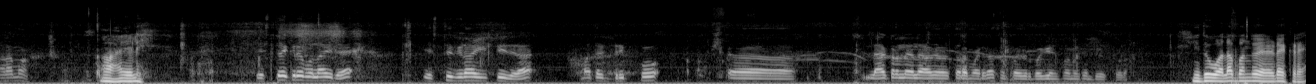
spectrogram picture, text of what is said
ಆರಾಮ? ಹಾಂ ಹೇಳಿ. ಎಷ್ಟು ಎಕರೆ ಹೊಲ ಇದೆ ಎಷ್ಟು ಗಿಡ ಇಟ್ಟಿದ್ದೀರಾ? ಮತ್ತು ಡ್ರಿಪ್ಪು ಲ್ಯಾಟ್ರಲ್ ಎಲ್ಲ ಯಾವ ಥರ ಮಾಡಿದ್ರೆ ಸ್ವಲ್ಪ ಇದ್ರ ಬಗ್ಗೆ ಇನ್ಫಾರ್ಮೇಷನ್ ತಿಳಿಸ್ಕೊಡು. ಇದು ಹೊಲ ಬಂದು ಎರಡು ಎಕರೆ.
